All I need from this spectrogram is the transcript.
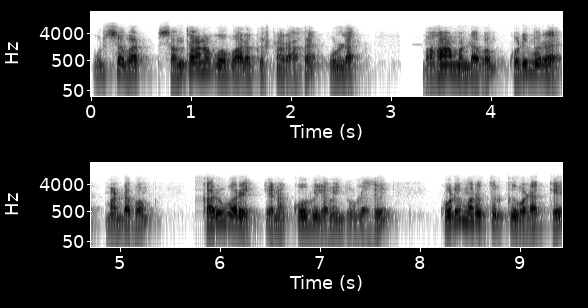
உற்சவர் சந்தான கோபாலகிருஷ்ணராக உள்ளார். மகாமண்டபம் கொடிமர மண்டபம் கருவறை என கோவில் அமைந்துள்ளது. கொடிமரத்திற்கு வடக்கே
